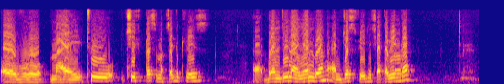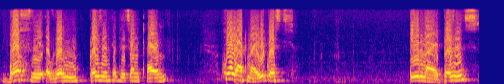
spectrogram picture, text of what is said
of my two chief personal secretaries, uh, Brandina Nyendwa and Josephine Shakabinga, both of them present at the same time, who at my request, in my presence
